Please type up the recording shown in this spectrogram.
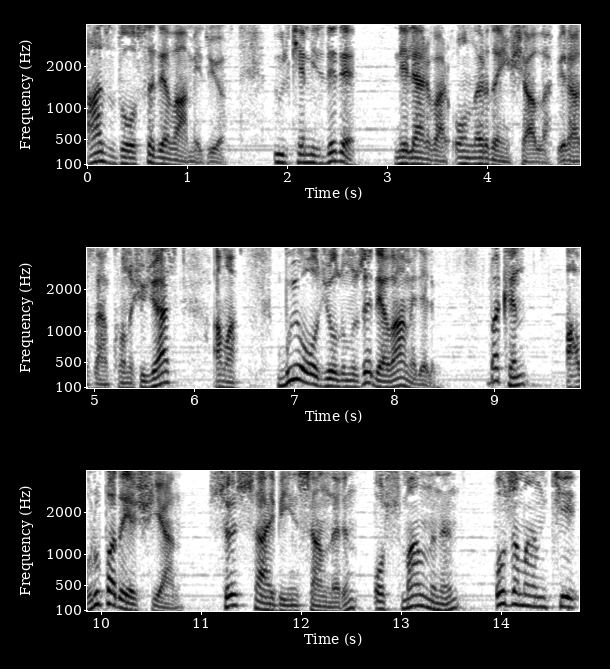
az da olsa devam ediyor. Ülkemizde de neler var onları da inşallah birazdan konuşacağız. Ama bu yolculuğumuza devam edelim. Bakın Avrupa'da yaşayan söz sahibi insanların Osmanlı'nın o zamanki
